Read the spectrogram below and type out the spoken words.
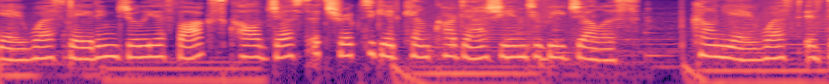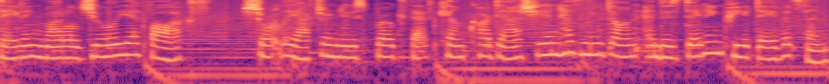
West dating Julia Fox called just a trick to get Kim Kardashian to be jealous. Kanye West is dating model Julia Fox, shortly after news broke that Kim Kardashian has moved on and is dating Pete Davidson.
